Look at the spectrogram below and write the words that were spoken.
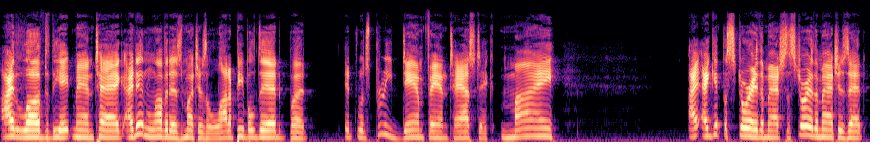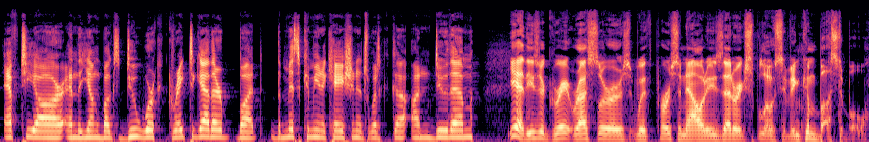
I loved the eight man tag. I didn't love it as much as a lot of people did, but it was pretty damn fantastic. My. I, I get the story of the match. The story of the match is that FTR and the Young Bucks do work great together, but the miscommunication is what's going to undo them. Yeah, these are great wrestlers with personalities that are explosive and combustible.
